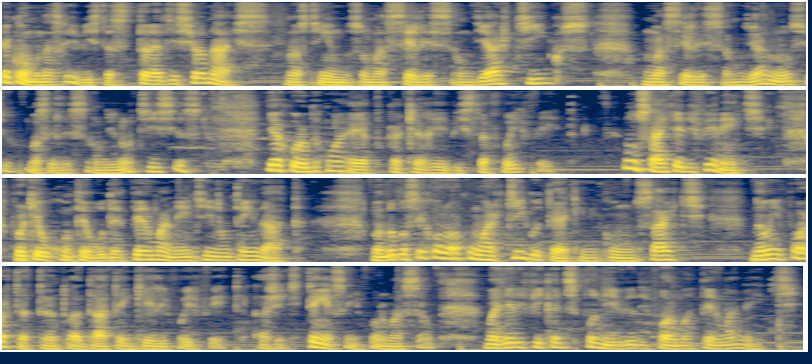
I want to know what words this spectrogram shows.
É como nas revistas tradicionais. Nós tínhamos uma seleção de artigos, uma seleção de anúncios, uma seleção de notícias, de acordo com a época que a revista foi feita. Um site é diferente, porque o conteúdo é permanente e não tem data. Quando você coloca um artigo técnico num site, não importa tanto a data em que ele foi feito. A gente tem essa informação, mas ele fica disponível de forma permanente.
